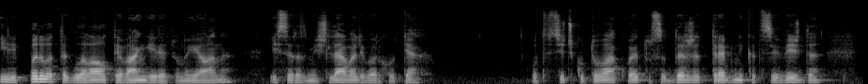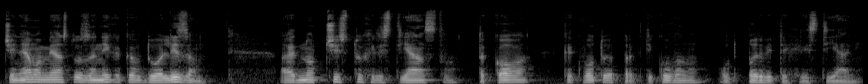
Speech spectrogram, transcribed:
или първата глава от Евангелието на Йоанна и са размишлявали върху тях. От всичко това, което съдържа требникът, се вижда, че няма място за никакъв дуализъм, а едно чисто християнство, такова, каквото е практикувано от първите християни.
